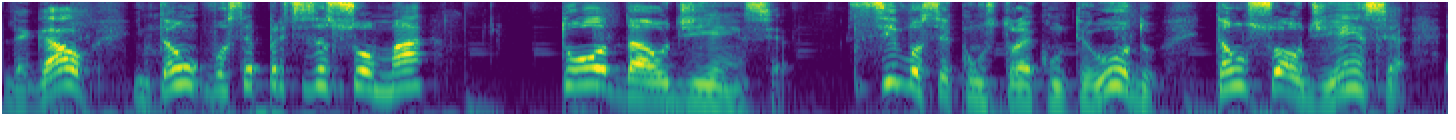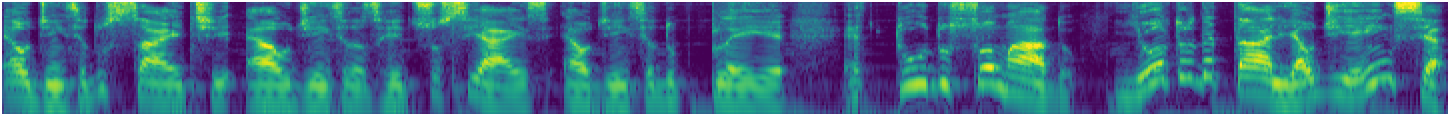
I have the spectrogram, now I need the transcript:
Legal? Então você precisa somar toda a audiência. Se você constrói conteúdo, então sua audiência é a audiência do site, é a audiência das redes sociais, é a audiência do player, é tudo somado. E outro detalhe, a audiência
